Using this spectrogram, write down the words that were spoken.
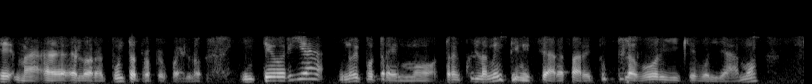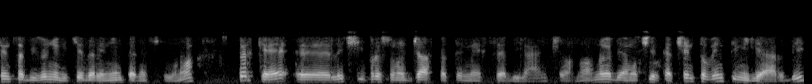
Eh, ma eh, allora il punto è proprio quello. In teoria noi potremmo tranquillamente iniziare a fare tutti i lavori che vogliamo senza bisogno di chiedere niente a nessuno, perché eh, le cifre sono già state messe a bilancio. No? Noi abbiamo circa 120 miliardi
